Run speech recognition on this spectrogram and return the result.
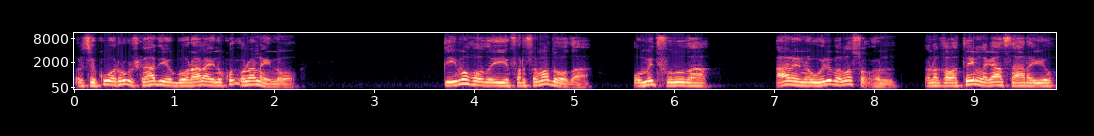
balse kuwa ruushka had iyo gooraale aynu ku xulanayno. Qiimahooda iyo farsamadooda oo mid fududa aanayna weliba la socon cunaqabatayn lagaa saarayo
